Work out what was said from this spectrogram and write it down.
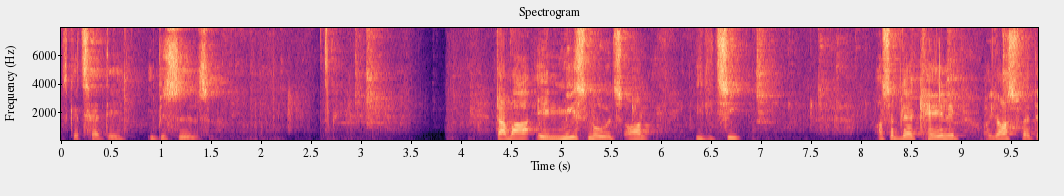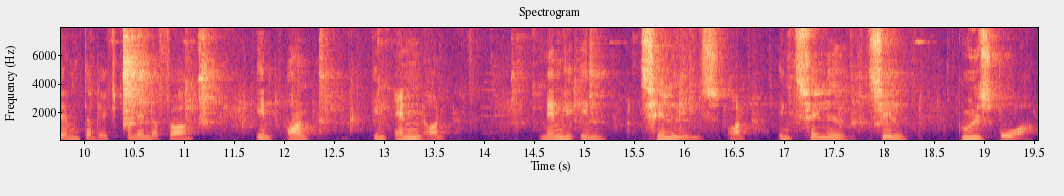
skal tage det i besiddelse. Der var en mismodets ånd i de ti, og så bliver Caleb og Josva dem, der bliver eksponenter for en ånd, en anden ånd, nemlig en tillidens ånd. En tillid til Guds ord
